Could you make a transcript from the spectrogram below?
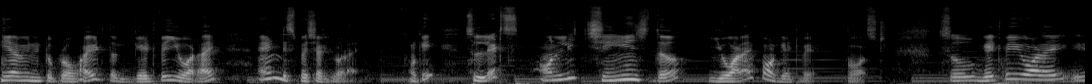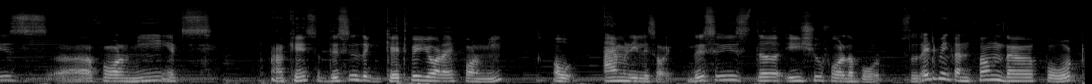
here we need to provide the gateway URI and dispatcher URI. Okay, so let's only change the URI for gateway first. So gateway URI is uh, for me it's okay. So this is the gateway URI for me. Oh, I'm really sorry. This is the issue for the port. So let me confirm the port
